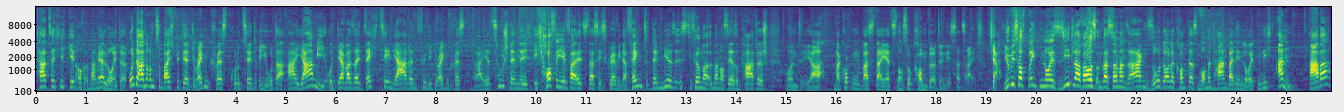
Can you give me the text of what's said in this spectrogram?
tatsächlich gehen auch immer mehr Leute. Unter anderem zum Beispiel der Dragon Quest Produzent Ryota Ayami und der war seit 16 Jahren für die Dragon Quest Reihe zuständig. Ich hoffe jedenfalls, dass sich Square wieder fängt, denn mir ist die Firma immer noch sehr sympathisch und ja, mal gucken, was da jetzt noch so kommen wird in nächster Zeit. Tja, Ubisoft bringt ein neues Siedler raus und was soll man sagen, so dolle kommt das momentan bei den Leuten nicht an. Aber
